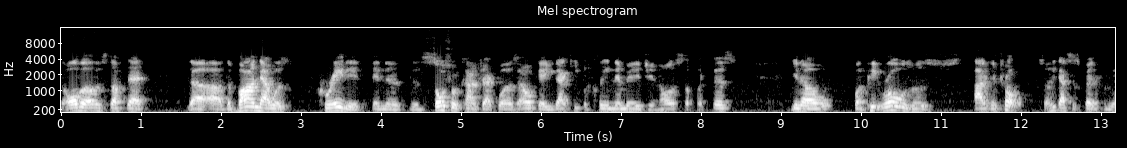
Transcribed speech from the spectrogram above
All the other stuff that uh, uh, the bond that was created in the, the social contract was okay, you got to keep a clean image and all this stuff like this, you know. But Pete Rose was out of control, so he got suspended from the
